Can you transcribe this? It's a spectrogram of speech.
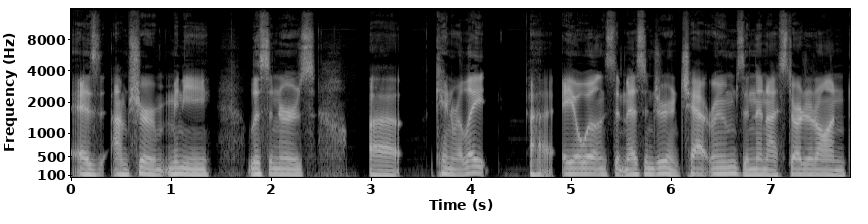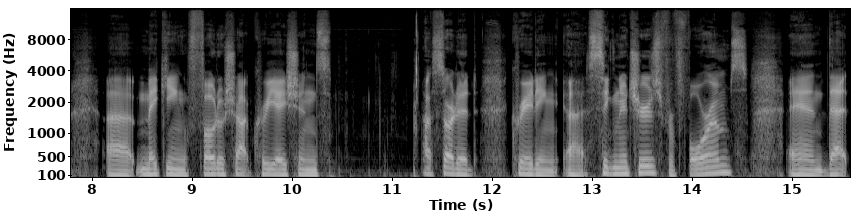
as I'm sure many listeners uh, can relate. Uh, AOL Instant Messenger and chat rooms, and then I started on uh, making Photoshop creations I started creating uh, signatures for forums, and that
